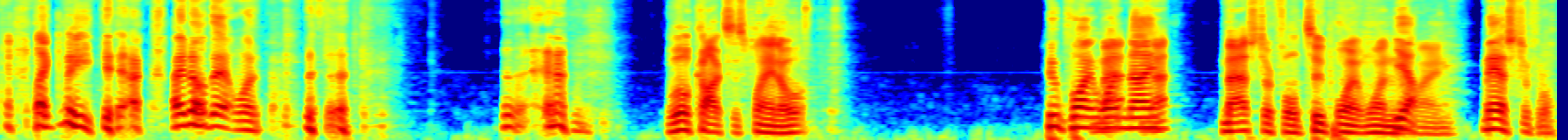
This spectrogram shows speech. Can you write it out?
like me. Yeah, I know that one. Wilcox is playing a Two point ma- ma- masterful 2.19. Yeah. masterful.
